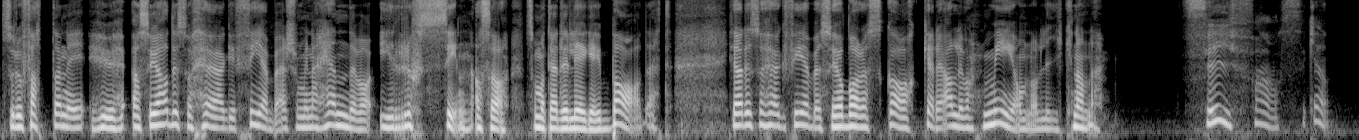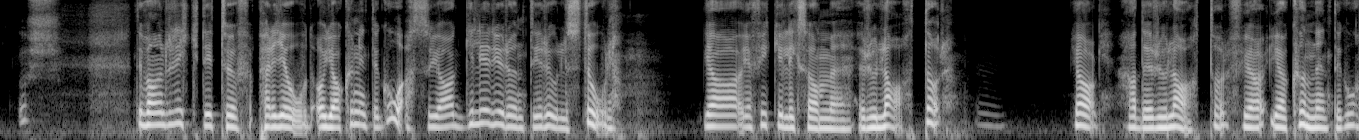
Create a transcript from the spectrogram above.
Så då fattar ni hur, alltså jag hade så hög feber så mina händer var i russin, alltså som att jag hade legat i badet. Jag hade så hög feber så jag bara skakade, jag har aldrig varit med om något liknande. Fy fasiken, usch. Det var en riktigt tuff period och jag kunde inte gå så jag gled ju runt i rullstol. Jag, jag fick ju liksom eh, rullator. Jag hade rullator för jag, jag kunde inte gå.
